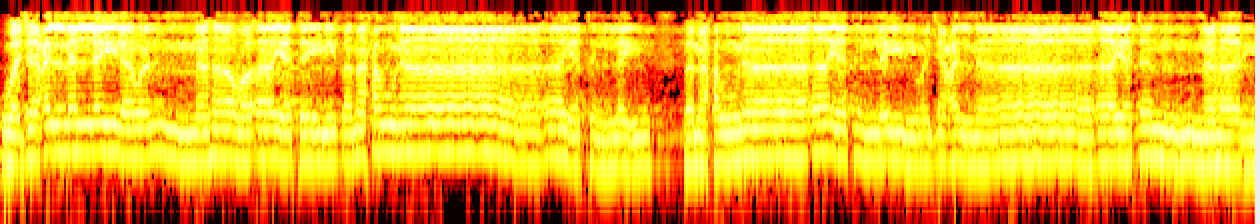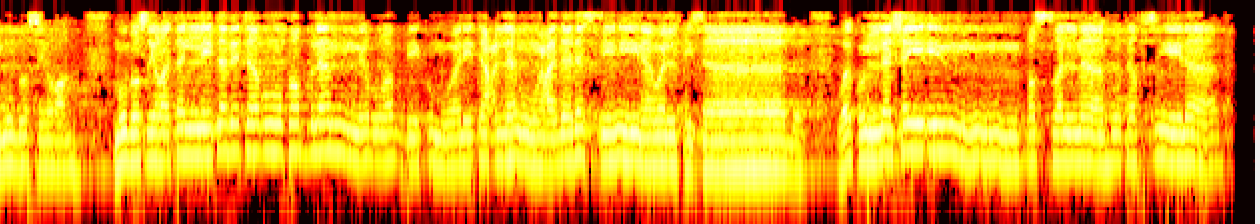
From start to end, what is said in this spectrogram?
وَجَعَلْنَا اللَّيْلَ وَالنَّهَارَ آيَتَيْنِ فَمَحَوْنَا آيَةَ اللَّيْلِ فَمَحَوْنَا آيَةَ اللَّيْلِ وَجَعَلْنَا آيَةَ النَّهَارِ مُبْصِرَةً مُبْصِرَةً لِتَبْتَغُوا فَضْلًا مِنْ رَبِّكُمْ وَلِتَعْلَمُوا عَدَدَ السِّنِينَ وَالْحِسَابَ وَكُلَّ شَيْءٍ فَصَّلْنَاهُ تَفْصِيلًا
